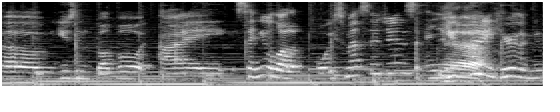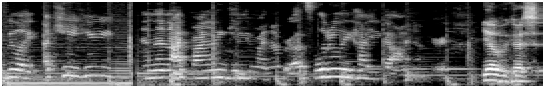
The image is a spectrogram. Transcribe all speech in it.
of using Bumble, I sent you a lot of voice messages and you couldn't hear them. You'd be like, I can't hear you. And then I finally gave you my number. That's literally how you got my number. Yeah, because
